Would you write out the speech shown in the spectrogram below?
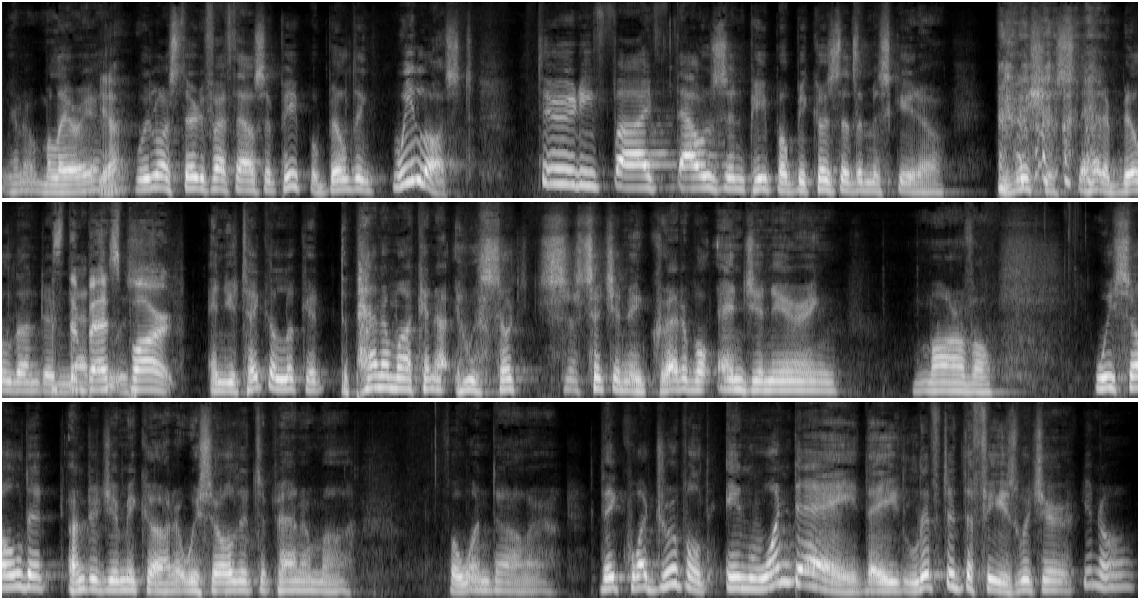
you know, malaria. Yeah. We lost 35,000 people building. We lost 35,000 people because of the mosquito. Vicious. they had to build under. It's the best part. And you take a look at the Panama Canal. It was such such an incredible engineering marvel. We sold it under Jimmy Carter. We sold it to Panama for one dollar. They quadrupled in one day. They lifted the fees, which are you know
